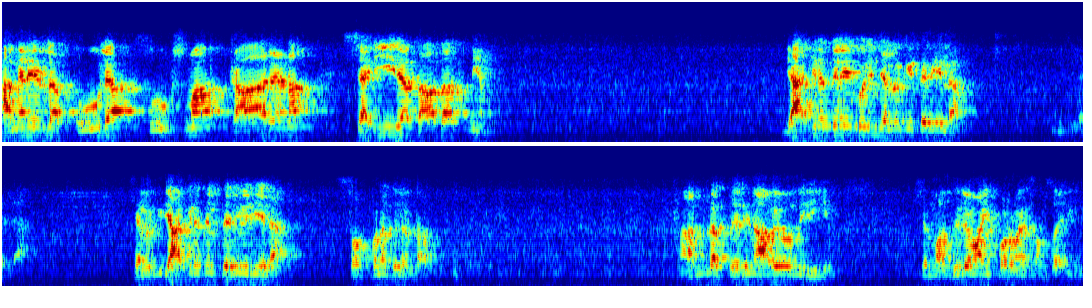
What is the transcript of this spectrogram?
അങ്ങനെയുള്ള സ്ഥൂല സൂക്ഷ്മ കാരണ ശരീര താതാത്മ്യം. ജാഗ്രതയിലേക്ക് ഒരു ചിലർക്ക് തെറിയില്ല. മനസ്സിലല്ല ചിലർക്ക് ജാഗ്രതയിൽ തെറി വരികയില്ല. സ്വപ്നത്തിലുണ്ടാവും. നല്ല തെറി നാവേ വന്നിരിക്കും പക്ഷെ മധുരമായി പുറമെ സംസാരിക്കും.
